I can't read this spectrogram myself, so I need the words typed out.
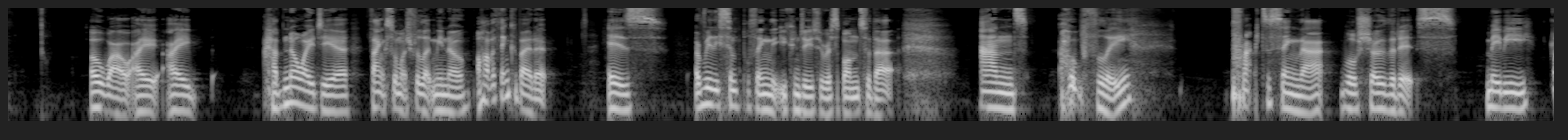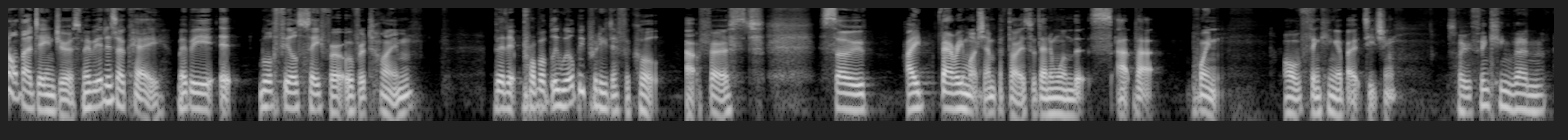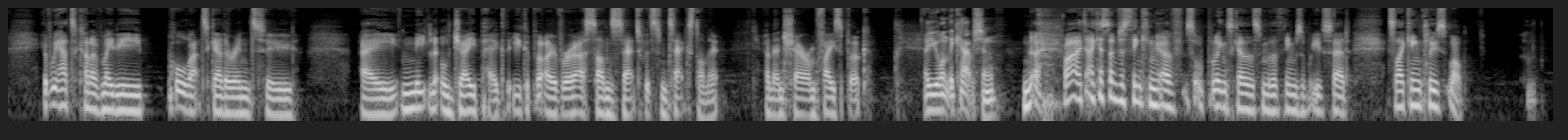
oh, wow, I, I had no idea. Thanks so much for letting me know. I'll have a think about it is a really simple thing that you can do to respond to that. And hopefully, practicing that will show that it's maybe not that dangerous. Maybe it is okay. Maybe it will feel safer over time, but it probably will be pretty difficult at first. So I very much empathize with anyone that's at that point of thinking about teaching. So, thinking then, if we had to kind of maybe pull that together into a neat little JPEG that you could put over a sunset with some text on it and then share on Facebook. Oh, you want the caption? No, right. I guess I'm just thinking of sort of pulling together some of the themes of what you've said. It's like inclusive, well,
